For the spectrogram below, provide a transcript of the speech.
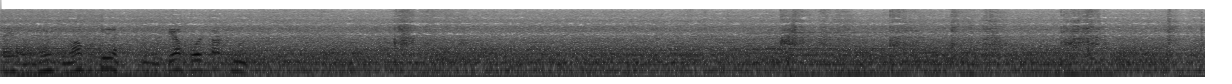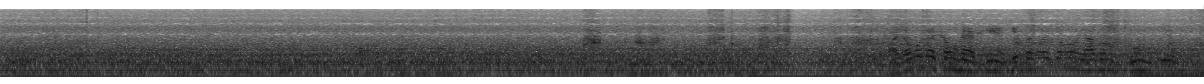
sem muito não, porque o tempo hoje está curto. Mas eu vou deixar um restinho aqui para nós dar uma olhada no fundo dele.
